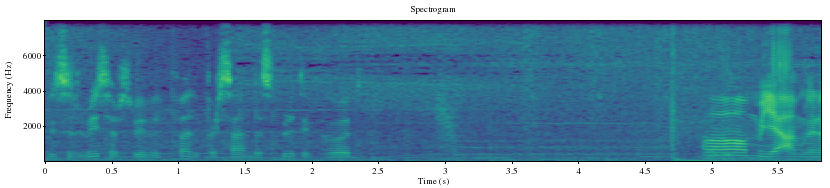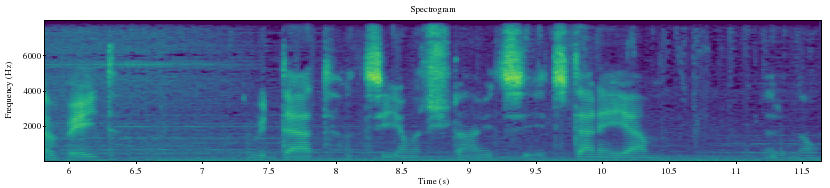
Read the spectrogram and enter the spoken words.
Visit research with 20%, that's pretty good. Um, yeah, I'm gonna wait with that. Let's see how much time. It's it's 10 a.m. I don't know.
